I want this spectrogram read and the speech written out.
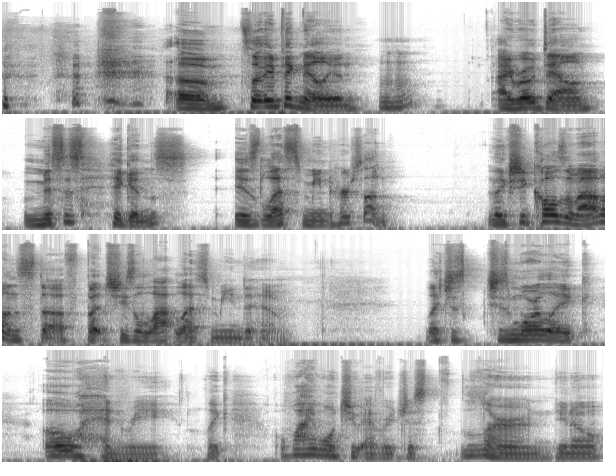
um, so in Pygmalion, Mhm. I wrote down Mrs. Higgins is less mean to her son. Like she calls him out on stuff, but she's a lot less mean to him. Like she's she's more like, "Oh, Henry, like why won't you ever just learn, you know?"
